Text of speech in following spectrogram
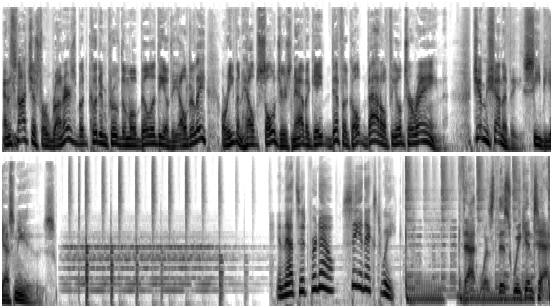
And it's not just for runners, but could improve the mobility of the elderly or even help soldiers navigate difficult battlefield terrain. Jim Chenevey, CBS News. And that's it for now. See you next week. That was This Week in Tech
